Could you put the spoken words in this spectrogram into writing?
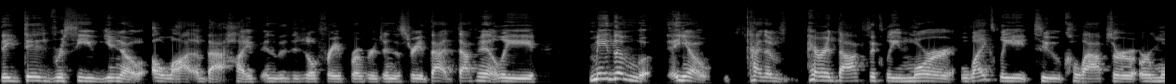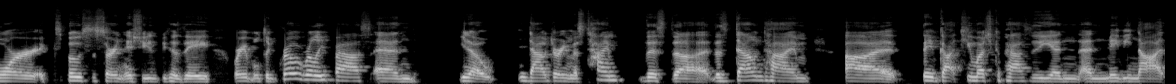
they did receive you know a lot of that hype in the digital freight brokerage industry that definitely made them, you know, kind of paradoxically more likely to collapse or, or more exposed to certain issues because they were able to grow really fast. And, you know, now during this time, this, uh, this downtime, uh, they've got too much capacity and, and maybe not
